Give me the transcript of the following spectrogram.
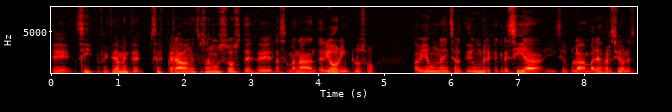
eh, sí, efectivamente, se esperaban estos anuncios desde la semana anterior, incluso había una incertidumbre que crecía y circulaban varias versiones.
